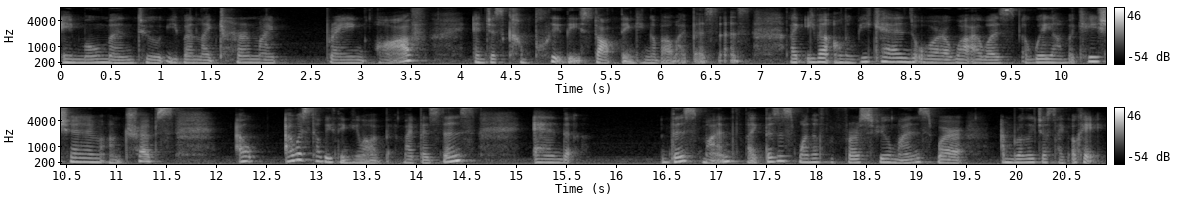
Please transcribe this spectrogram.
a moment to even like turn my brain off and just completely stop thinking about my business. Like even on the weekend or while I was away on vacation, on trips, I, I would still be thinking about my business. And this month, like this is one of the first few months where I'm really just like, okay,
